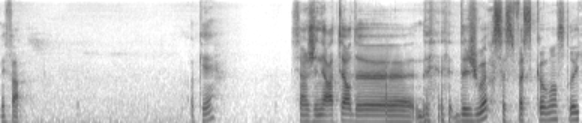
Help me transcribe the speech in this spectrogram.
Mais enfin... Ok. C'est un générateur de... de... joueurs, ça se passe comment ce truc?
